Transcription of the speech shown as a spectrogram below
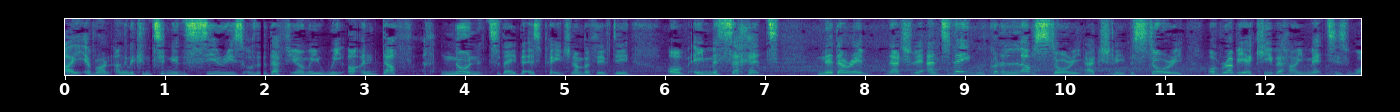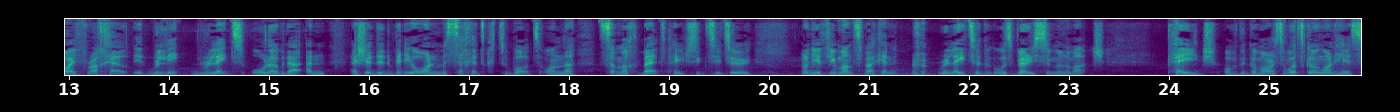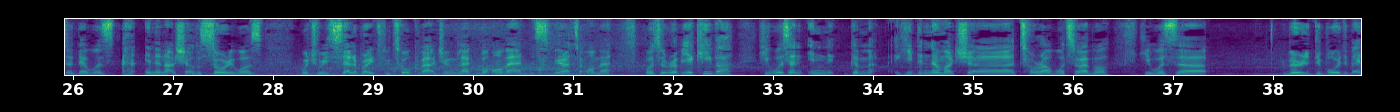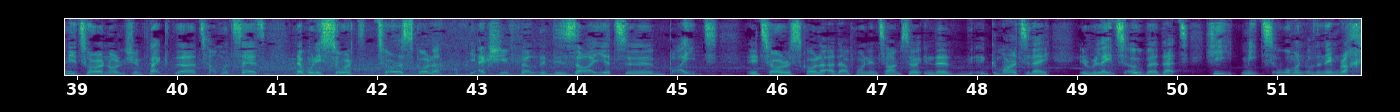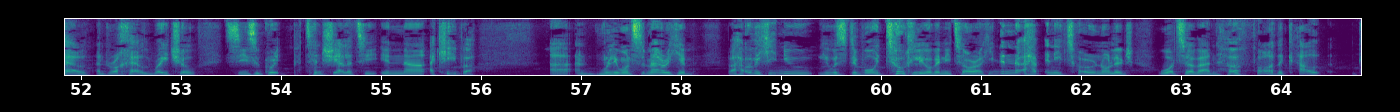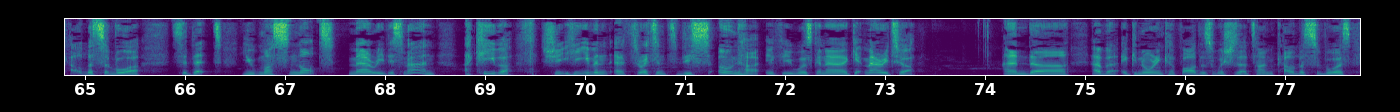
Hi everyone, I'm going to continue the series of the Daf Yomi. We are in Daf Nun today. That is page number 50 of a Masechet Nedarim, naturally. And today we've got a love story, actually. The story of Rabbi Akiva, how he met his wife Rachel. It relate, relates all over that. And actually I did a video on Masechet Ketubot on the Samach Bet, page 62, only a few months back, and related, it was very similar much page of the Gemara. So what's going on here? So there was, in a nutshell, the story was, which we celebrate, we talk about during Lag Omer and the Sfirat Omer, was a Rabbi Akiva. He was an in, he didn't know much uh, Torah whatsoever. He was uh, very devoid of any Torah knowledge. In fact, the Talmud says that when he saw a Torah scholar, he actually felt the desire to bite a Torah scholar at that point in time. So in the Gemara today, it relates over that he meets a woman of the name Rachel, and Rachel, Rachel, sees a great potentiality in uh, Akiva uh, and really wants to marry him. But however, he knew he was devoid totally of any Torah. He didn't have any Torah knowledge whatsoever. And her father, Kal, Kalba Savua said that you must not marry this man, Akiva. She, he even uh, threatened to disown her if he was going to get married to her. And uh, however, ignoring her father's wishes at the time, Kalba Savua's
